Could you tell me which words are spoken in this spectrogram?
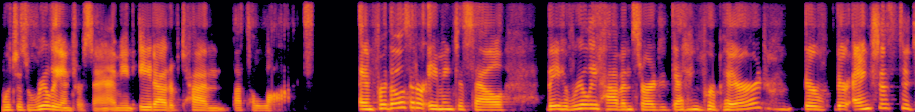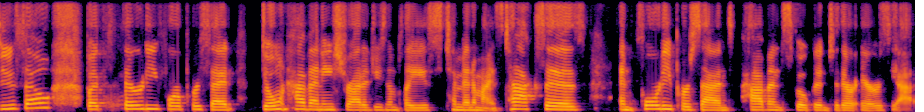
which is really interesting. I mean, eight out of 10, that's a lot. And for those that are aiming to sell, they really haven't started getting prepared. They're they're anxious to do so, but 34% don't have any strategies in place to minimize taxes and 40% haven't spoken to their heirs yet.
